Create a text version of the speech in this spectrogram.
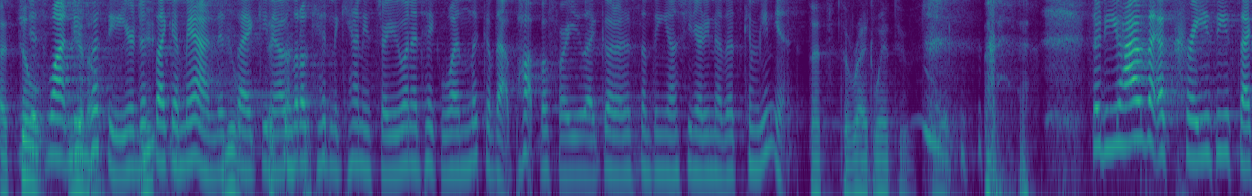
I still you just want new you know, pussy. You're just like a man. It's like you know, a little kid in a candy store. You want to take one lick of that pop before you like go to something else you already know that's convenient. That's the right way to. Say it. So, do you have like a crazy sex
